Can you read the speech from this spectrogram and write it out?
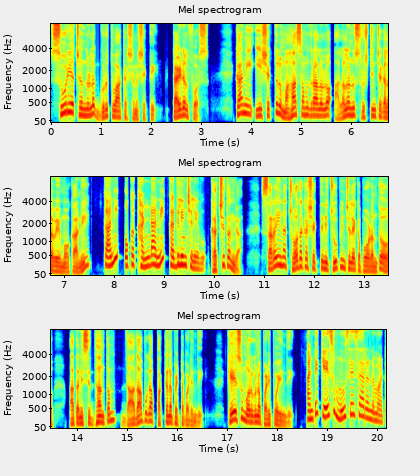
సూర్యచంద్రుల గురుత్వాకర్షణ శక్తి. టైడల్ ఫోర్స్ కాని ఈ శక్తులు మహాసముద్రాలలో అలలను సృష్టించగలవేమో కాని కాని ఒక ఖండాన్ని కదిలించలేవు. ఖచ్చితంగా సరైన చోదక శక్తిని చూపించలేకపోవడంతో అతని సిద్ధాంతం దాదాపుగా పక్కన పెట్టబడింది. కేసు మరుగున పడిపోయింది. అంటే కేసు మూసేశారన్నమాట.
